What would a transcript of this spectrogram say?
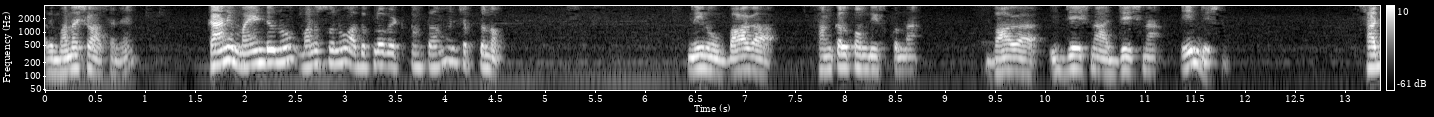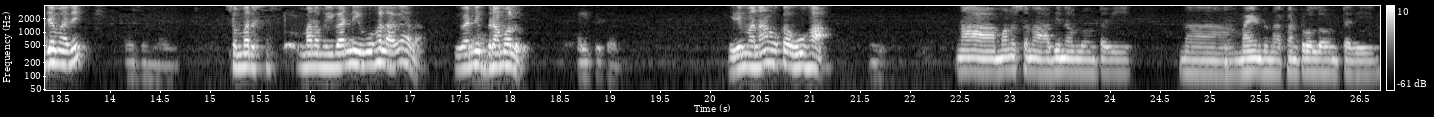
అది మన శ్వాసనే. కానీ మైండ్ను మనసును అదుపులో పెట్టుకుంటాము అని చెప్తున్నాం. నేను బాగా సంకల్పం తీసుకున్నా బాగా ఇది చేసిన అది చేసిన ఏం చేసిన. సాధ్యం అది? సో మరి మనం ఇవన్నీ ఊహలు అగాల ఇవన్నీ భ్రమలు. కల్పితాలు ఇది మన ఒక ఊహ. నా మనసు నా ఆధీనంలో ఉంటుంది నా మైండ్ నా కంట్రోల్లో ఉంటుంది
